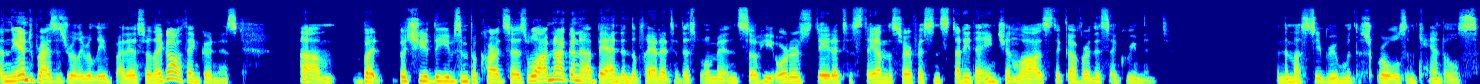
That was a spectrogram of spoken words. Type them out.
and the Enterprise is really relieved by this. They're like, "Oh, thank goodness." Um, but but she leaves and Picard says, "Well, I'm not going to abandon the planet to this woman." So he orders Data to stay on the surface and study the ancient laws that govern this agreement. In the musty room with the scrolls and candles.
